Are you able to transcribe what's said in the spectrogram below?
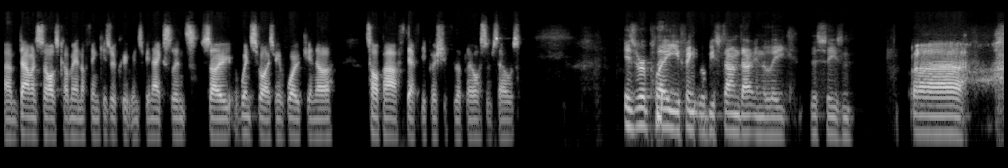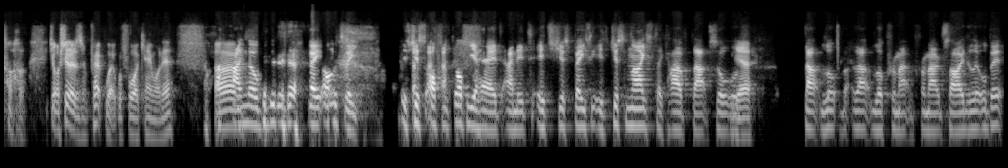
Um, Darren Sarll's come in. I think his recruitment's been excellent. So it wouldn't surprise me if Woking are top half, definitely pushing for the playoffs themselves. Is there a player you think will be stand out in the league this season? Uh, Josh, I should have done some prep work before I came on here. I Um, know, but this, mate, honestly, it's just off the top of your head, and it's it's just basically it's just nice to have that sort of yeah. that look that look from out, from outside a little bit.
